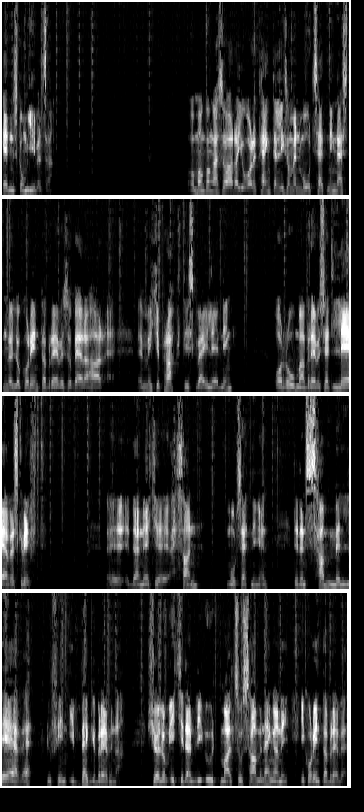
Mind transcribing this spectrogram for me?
hedenske omgivelser. Og Mange ganger så har det jo vært tenkt en, liksom en motsetning nesten mellom Korinterbrevet, som bare har eh, mye praktisk veiledning, og Romerbrevet som et læreskrift. Eh, den er ikke sann, motsetningen. Det er den samme lære du finner i begge brevene, selv om ikke den blir utmalt så sammenhengende i Korinterbrevet.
